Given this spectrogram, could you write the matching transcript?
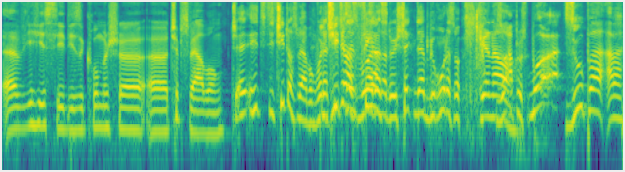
äh, äh, wie hieß die, diese komische äh, Chips-Werbung. Äh, Die Cheetos-Werbung, wo Die der Cheetos Cheetos, seinen wo er Finger das- da durchsteckt und der im Büro das so, Genau. so ablutscht. Super, aber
